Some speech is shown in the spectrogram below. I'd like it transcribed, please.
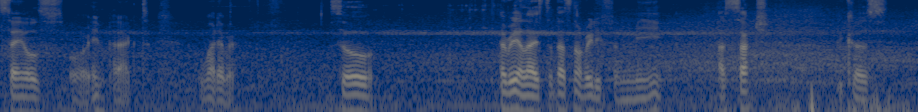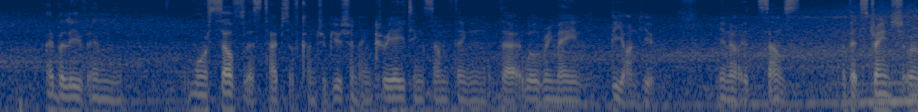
sales or impact, whatever. So I realized that that's not really for me as such, because I believe in more selfless types of contribution and creating something that will remain beyond you. You know, it sounds a bit strange or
